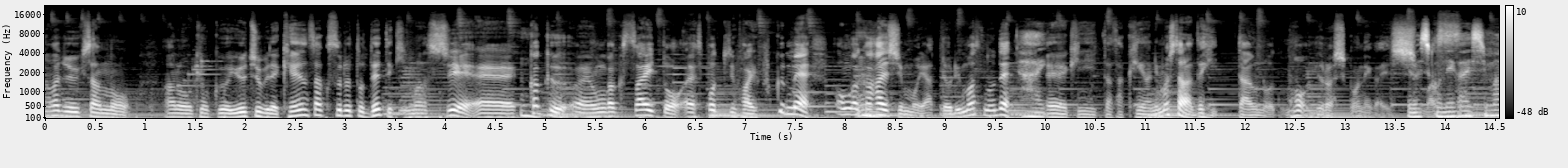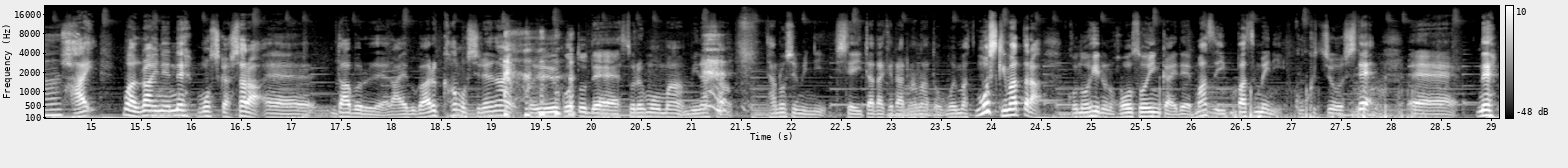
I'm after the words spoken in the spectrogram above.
中条ゆきさんのあの曲 YouTube で検索すると出てきますし、えー、各、えー、音楽サイト、えー、Spotify 含め音楽配信もやっておりますので、うんはい、えー、気に入った作品ありましたらぜひダウンロードの方よろしくお願いします。よろしくお願いします。はい、まあ来年ねもしかしたら、えー、ダブルでライブがあるかもしれない ということでそれもまあ皆さん楽しみにしていただけたらなと思います。もし決まったらこのお昼の放送委員会でまず一発目に告知をして、えー、ね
